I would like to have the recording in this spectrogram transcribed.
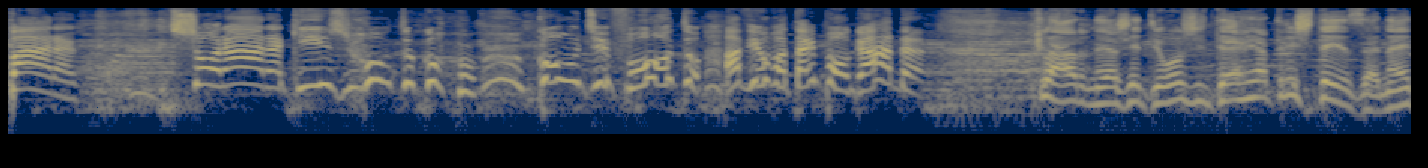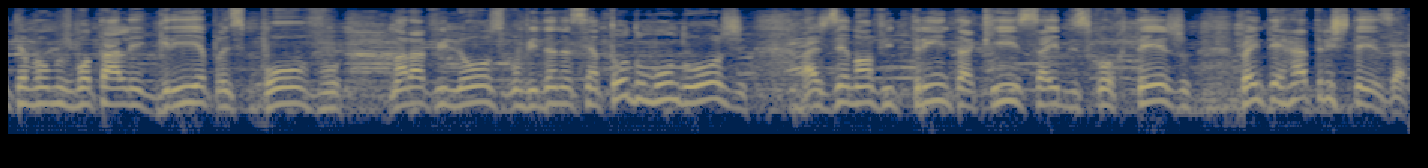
para chorar aqui junto com, com o defunto. A viúva está empolgada? Claro, né? A gente hoje enterra a tristeza, né? Então vamos botar alegria para esse povo maravilhoso, convidando assim a todo mundo hoje, às 19h30 aqui, sair desse cortejo, para enterrar a tristeza.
